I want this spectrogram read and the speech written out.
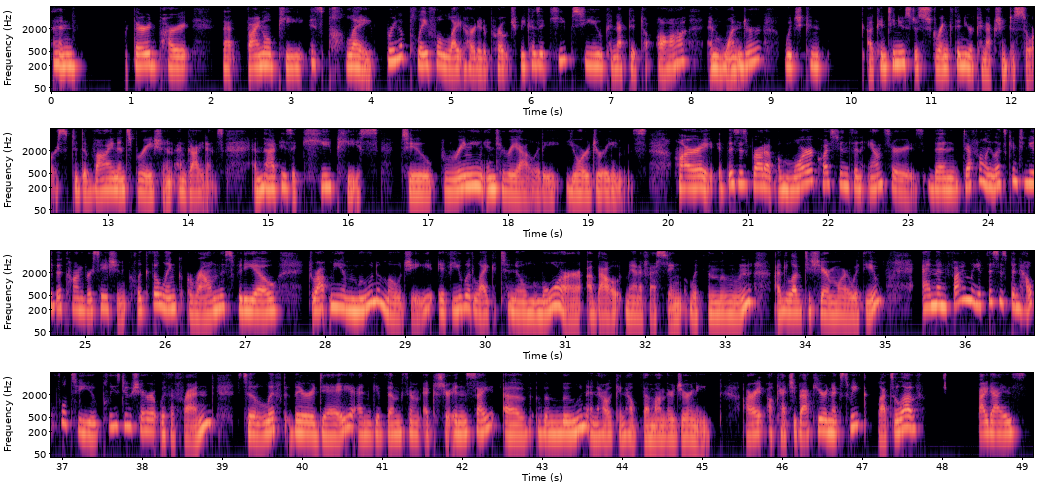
And third part, that final P is play. Bring a playful, lighthearted approach because it keeps you connected to awe and wonder, which can uh, continues to strengthen your connection to source, to divine inspiration and guidance. And that is a key piece to bringing into reality your dreams. All right. If this has brought up more questions and answers, then definitely let's continue the conversation. Click the link around this video. Drop me a moon emoji if you would like to know more about manifesting with the moon. I'd love to share more with you. And then finally, if this has been helpful to you, please do share it with a friend to lift their day and give them some extra insight of the moon and how it can help them on their journey. All right. I'll catch you back here next week. Lots of love. Bye, guys.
